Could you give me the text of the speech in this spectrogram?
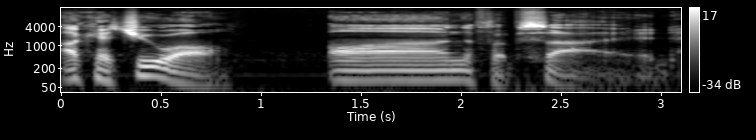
I'll catch you all on the flip side.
